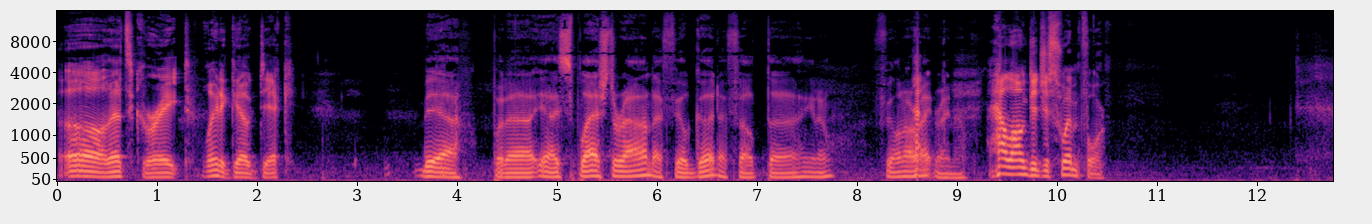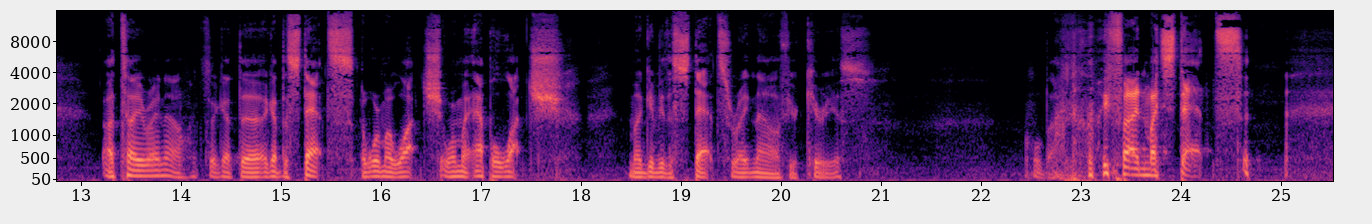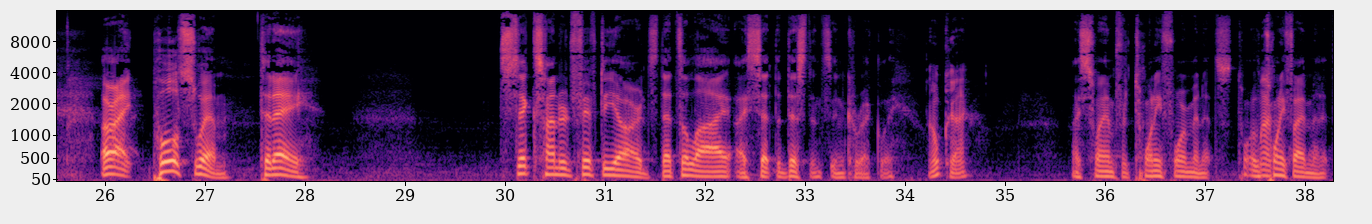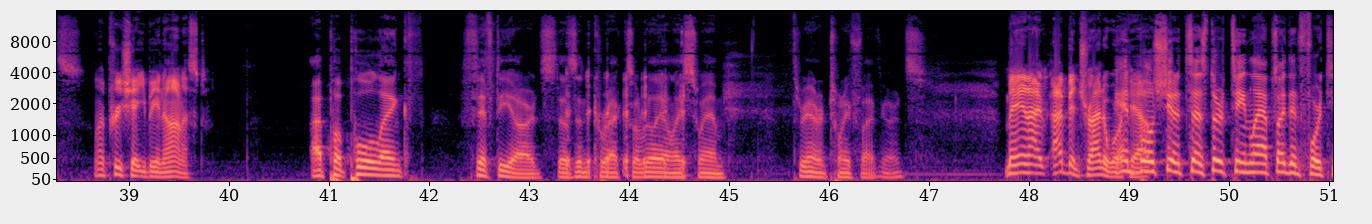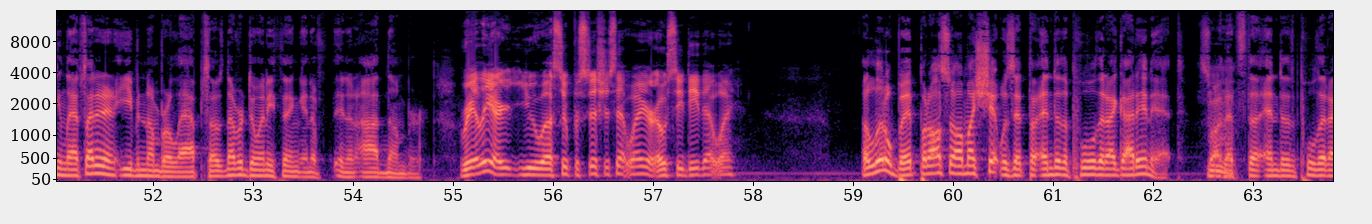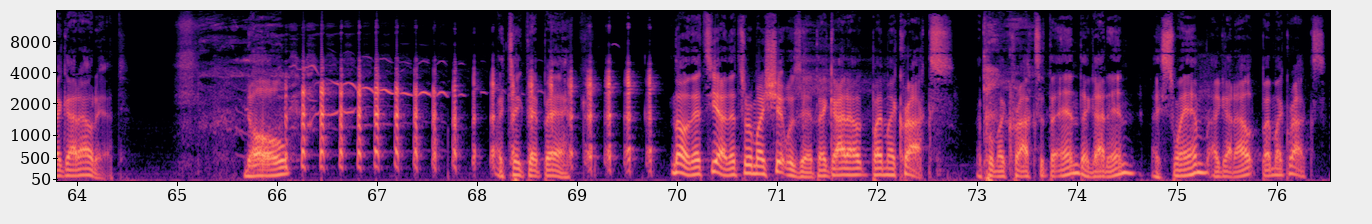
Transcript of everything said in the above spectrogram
Oh, that's great. Way to go, Dick. Yeah, but uh, yeah, I splashed around. I feel good. I felt, uh, you know, feeling all right right now. How long did you swim for? I'll tell you right now. It's, I got the I got the stats. I wore my watch. I wore my Apple Watch. I'm gonna give you the stats right now if you're curious. Hold on. Let me find my stats. All right, pool swim today. 650 yards. That's a lie. I set the distance incorrectly. Okay. I swam for 24 minutes, tw- oh, Wow. 25 minutes. I appreciate you being honest. I put pool length 50 yards. That was incorrect, so really I only swam 325 yards. Man, I, I've been trying to work out. and out. bullshit, it says 13 laps. I did 14 laps. I did an even number of laps. I was never doing anything in a in an odd number. Really? Are you uh, superstitious that way or OCD that way? A little bit, but also all my shit was at the end of the pool that I got in at. So that's the end of the pool that I got out at. No. I take that back. No, that's yeah, that's where my shit was at. I got out by my Crocs. I put my Crocs at the end. I got in. I swam. I got out by my Crocs.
